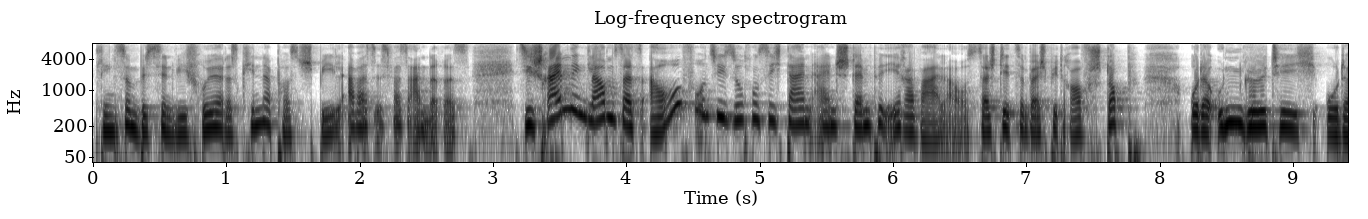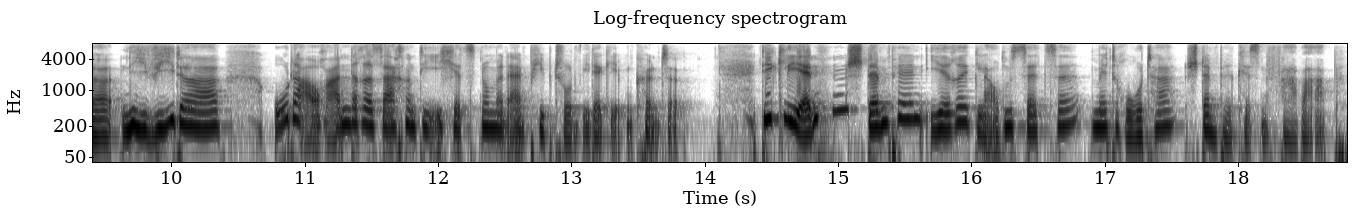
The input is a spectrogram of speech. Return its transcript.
Klingt so ein bisschen wie früher das Kinderpostspiel, aber es ist was anderes. Sie schreiben den Glaubenssatz auf und Sie suchen sich dann einen Stempel Ihrer Wahl aus. Da steht zum Beispiel drauf Stopp oder ungültig oder nie wieder oder auch andere Sachen, die ich jetzt nur mit einem Piepton wiedergeben könnte. Die Klienten stempeln ihre Glaubenssätze mit roter Stempelkissenfarbe ab.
